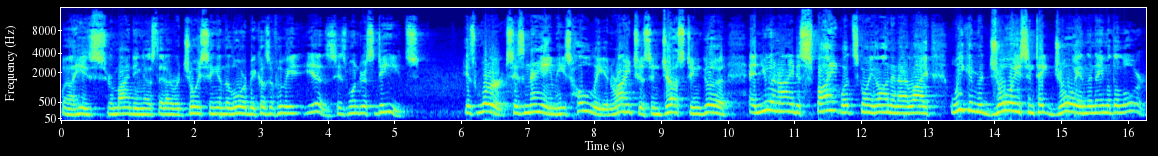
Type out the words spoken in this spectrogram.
Well, he's reminding us that our rejoicing in the Lord because of who he is, his wondrous deeds, his works, his name. He's holy and righteous and just and good. And you and I, despite what's going on in our life, we can rejoice and take joy in the name of the Lord.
